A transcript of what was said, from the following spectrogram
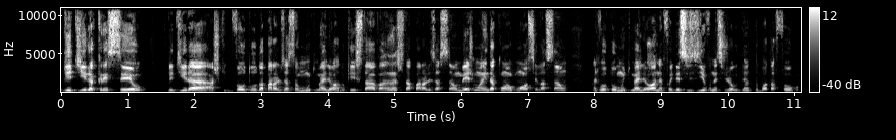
Didira cresceu. Didira, acho que voltou da paralisação muito melhor do que estava antes da paralisação, mesmo ainda com alguma oscilação, mas voltou muito melhor, né? Foi decisivo nesse jogo dentro do Botafogo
